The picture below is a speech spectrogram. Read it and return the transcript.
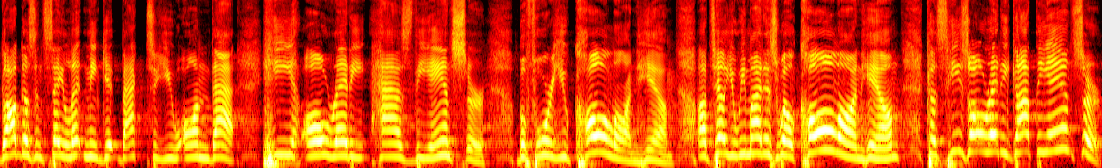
God doesn't say, Let me get back to you on that. He already has the answer before you call on Him. I'll tell you, we might as well call on Him because He's already got the answer.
